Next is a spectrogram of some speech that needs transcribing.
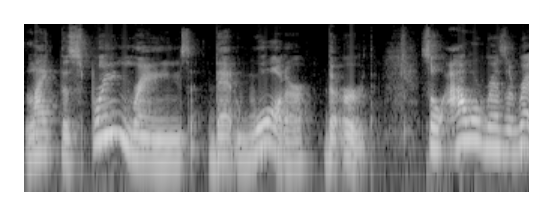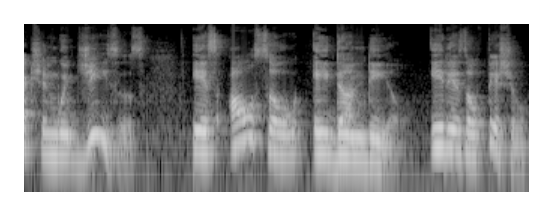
like the spring rains that water the earth. So, our resurrection with Jesus is also a done deal. It is official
